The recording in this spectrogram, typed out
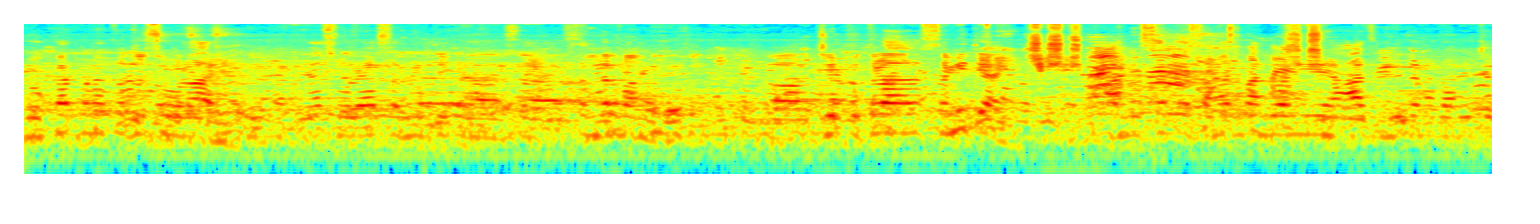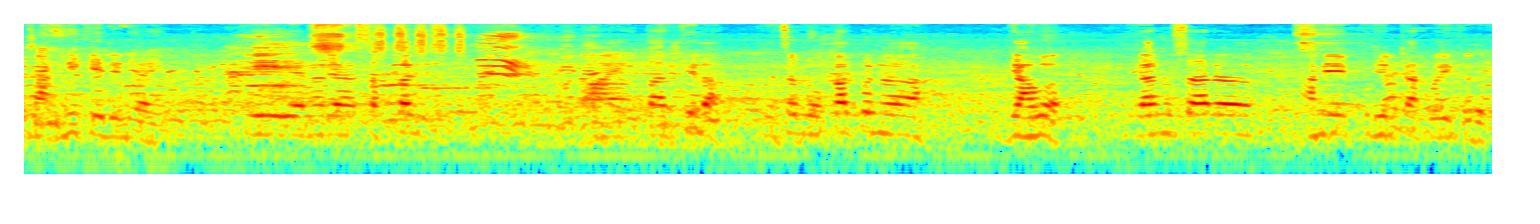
लोकार्पणाचा जो सोहळा आहे या सोहळ्या समिती संदर्भामध्ये जी पुतळा समिती आहे आणि सर्व समाज बांधवांनी आज निवेदनाद्वारे जी मागणी केलेली आहे की येणाऱ्या सत्तावीस तारखेला त्याचं लोकार्पण घ्यावं. त्यानुसार आम्ही पुढील कारवाई करत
